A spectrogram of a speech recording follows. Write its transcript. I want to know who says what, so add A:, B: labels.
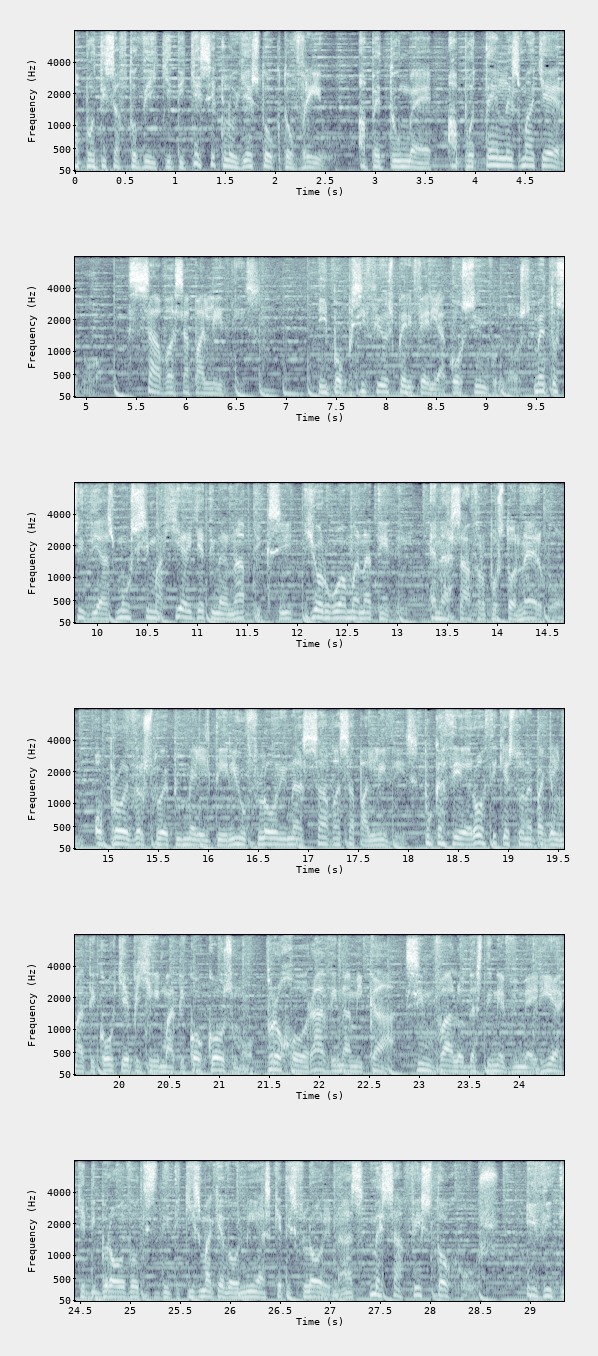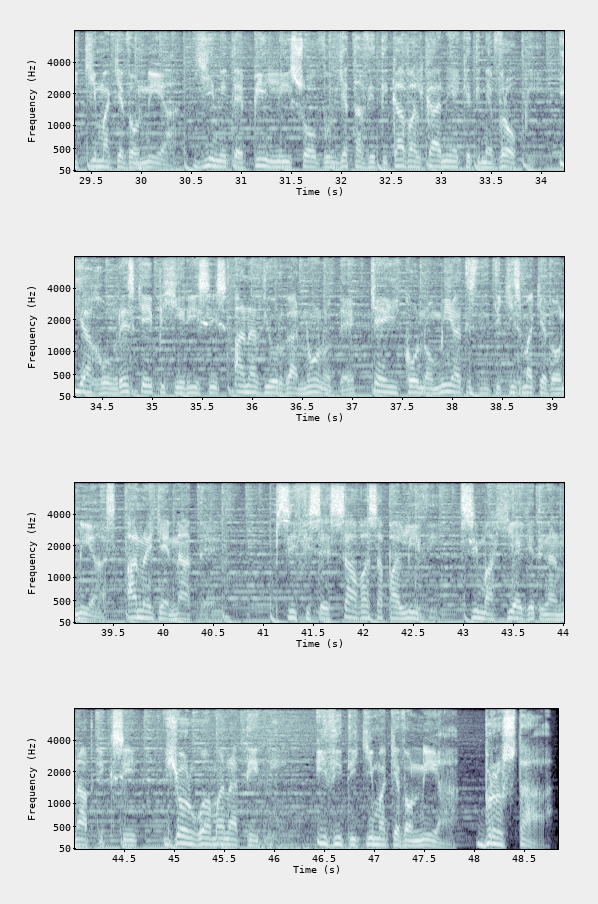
A: Από τις αυτοδιοικητικές εκλογές του Οκτωβρίου απαιτούμε αποτέλεσμα και έργο. Σάβας Απαλίδης. Υποψήφιος Περιφερειακός Σύμβουλος με το συνδυασμό Συμμαχία για την Ανάπτυξη Γιώργου Αμανατίδη. Ένας άνθρωπος των έργων, ο πρόεδρος του επιμελητηρίου Φλόρινα Σάβας Απαλίδης, που καθιερώθηκε στον επαγγελματικό και επιχειρηματικό κόσμο, προχωρά δυναμικά, συμβάλλοντας την ευημερία και την πρόοδο της Δυτικής Μακεδονίας και της Φλόρινας με σαφείς στόχους. Η Δυτική Μακεδονία γίνεται πύλη εισόδου για τα Δυτικά Βαλκάνια και την Ευρώπη. Οι αγορές και οι επιχειρήσεις αναδιοργανώνονται και η οικονομία της Δυτικής Μακεδονίας αναγεννάται. Ψήφισε Σάβα Σαπαλίδη, Συμμαχία για την Ανάπτυξη, Γιώργο Αμανατίδη. Η Δυτική Μακεδονία μπροστά.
